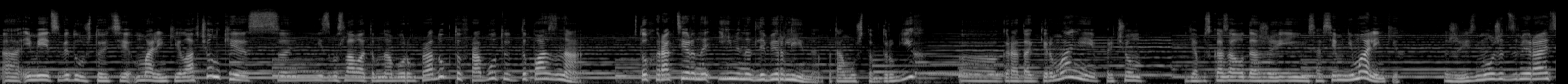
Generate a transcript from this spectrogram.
А, имеется в виду, что эти маленькие ловчонки с незамысловатым набором продуктов работают допоздна, что характерно именно для Берлина, потому что в других э, городах Германии, причем, я бы сказала, даже и не совсем не маленьких, жизнь может замирать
